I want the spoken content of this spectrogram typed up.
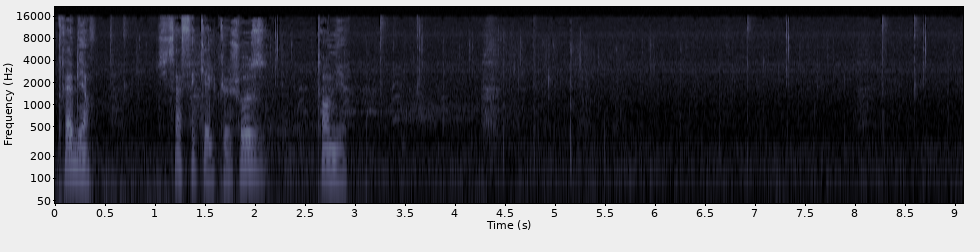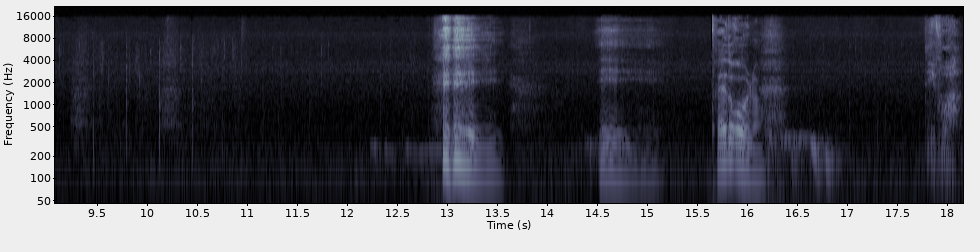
Très bien. Si ça fait quelque chose, tant mieux. Hé hé hé. Très drôle. Des voix.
